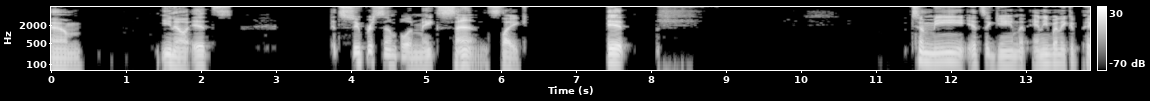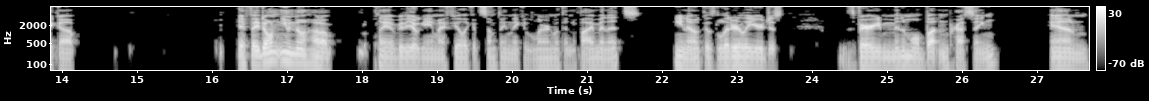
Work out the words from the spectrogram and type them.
Um, you know, it's it's super simple and makes sense. Like it to me, it's a game that anybody could pick up. If they don't even know how to play a video game, I feel like it's something they could learn within five minutes. You know, because literally you're just it's very minimal button pressing, and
